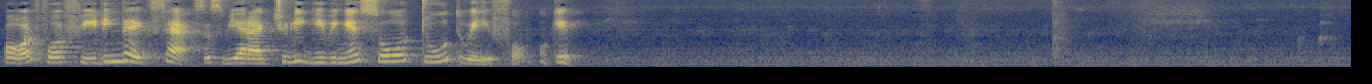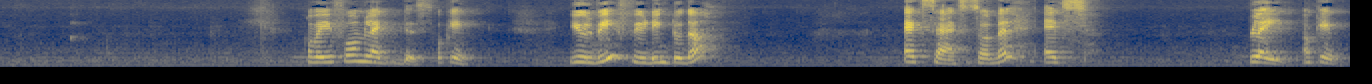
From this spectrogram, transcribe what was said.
or for feeding the x-axis, we are actually giving a sawtooth waveform. Okay. a waveform like this okay you will be feeding to the x-axis or the x plane. Okay.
